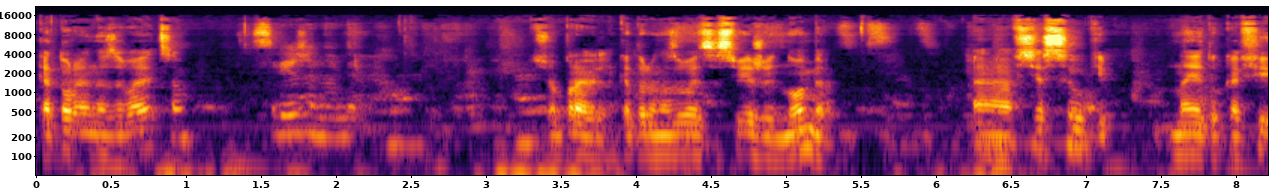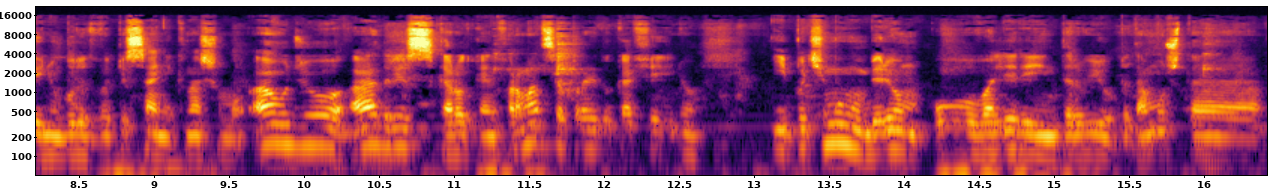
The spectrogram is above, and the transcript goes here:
которая называется... Свежий номер. Все правильно, которая называется «Свежий номер». А, все ссылки на эту кофейню будут в описании к нашему аудио, адрес, короткая информация про эту кофейню. И почему мы берем у Валерии интервью? Потому что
